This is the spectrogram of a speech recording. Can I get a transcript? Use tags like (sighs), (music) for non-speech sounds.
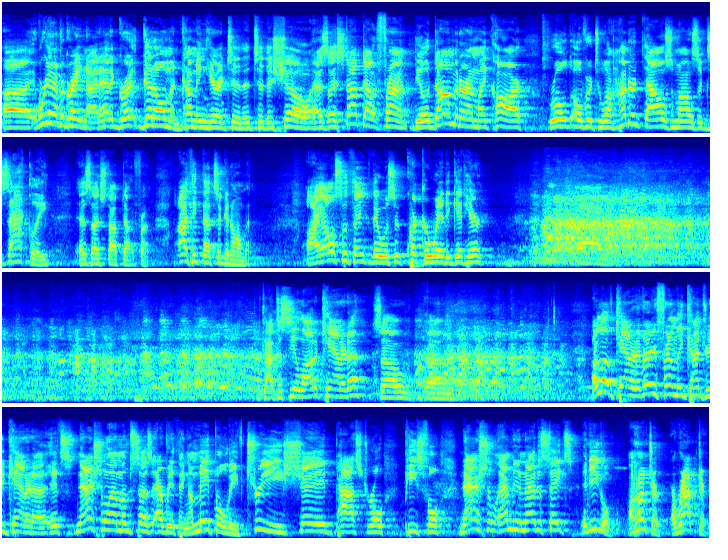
Uh, we're gonna have a great night. I had a good omen coming here to the to the show. As I stopped out front, the odometer on my car rolled over to 100,000 miles exactly as I stopped out front. I think that's a good omen. I also think there was a quicker way to get here. Um, got to see a lot of Canada, so. Um, I love Canada, very friendly country, Canada. Its national anthem says everything a maple leaf, tree, shade, pastoral, peaceful. National anthem of the United States, an eagle, a hunter, a raptor.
